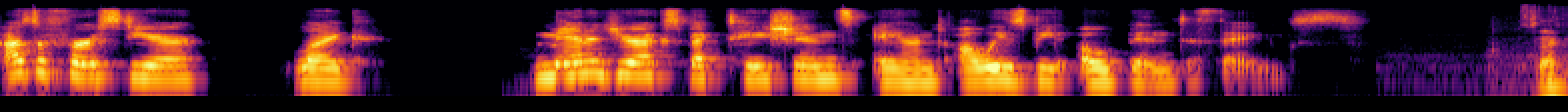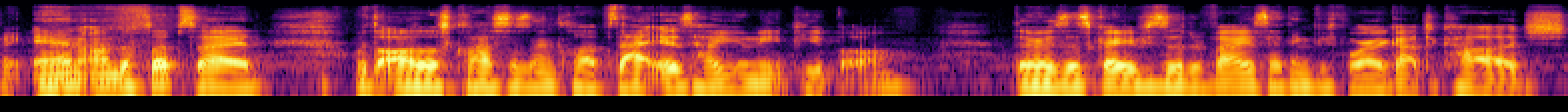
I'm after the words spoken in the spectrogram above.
as a first year, like, manage your expectations and always be open to things. Exactly. And on the flip side, with all those classes and clubs, that is how you meet people. There was this great piece of advice, I think, before I got to college.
